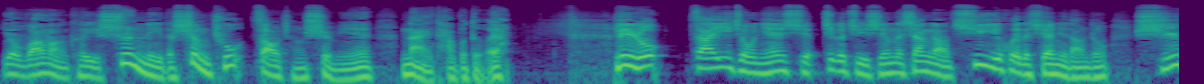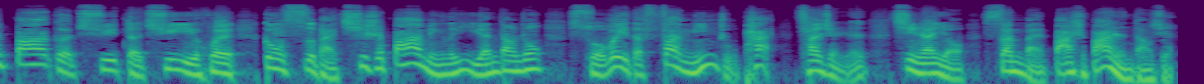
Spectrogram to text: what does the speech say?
又往往可以顺利的胜出，造成市民奈他不得呀。例如。在一九年选这个举行的香港区议会的选举当中，十八个区的区议会共四百七十八名的议员当中，所谓的泛民主派参选人竟然有三百八十八人当选，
